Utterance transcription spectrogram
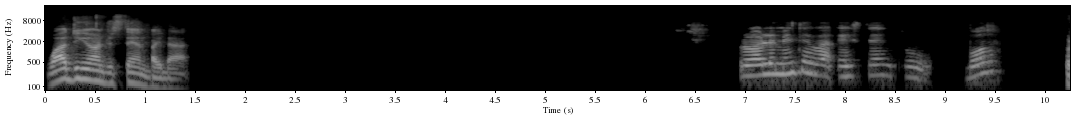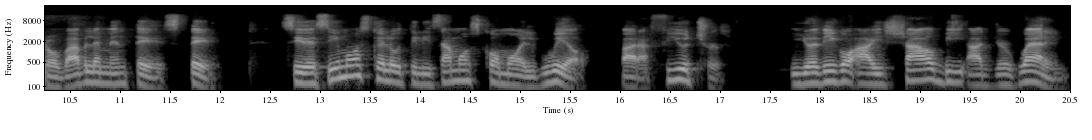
What do you understand by that? Probablemente va, esté en tu boda. Probablemente esté. Si decimos que lo utilizamos como el will para future. Y yo digo, I shall be at your wedding.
